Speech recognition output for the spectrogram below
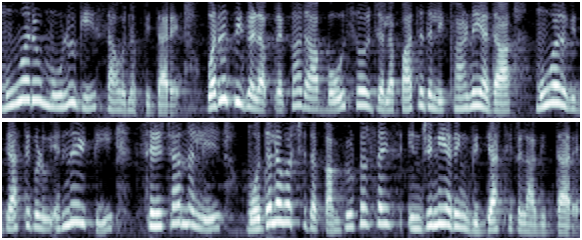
ಮೂವರು ಮುಳುಗಿ ಸಾವನ್ನಪ್ಪಿದ್ದಾರೆ. ವರದಿಗಳ ಪ್ರಕಾರ ಬೌಲ್ಸೋಲ್ ಜಲಪಾತದಲ್ಲಿ ಕಾಣೆಯಾದ ಮೂವರು ವಿದ್ಯಾರ್ಥಿಗಳು ಎನ್ಐಟಿ ಸಿಲ್ಚಾನಲ್ಲಿ ಮೊದಲ ವರ್ಷದ ಕಂಪ್ಯೂಟರ್ ಸೈನ್ಸ್ ಇಂಜಿನಿಯರಿಂಗ್ ವಿದ್ಯಾರ್ಥಿಗಳಾಗಿದ್ದಾರೆ.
